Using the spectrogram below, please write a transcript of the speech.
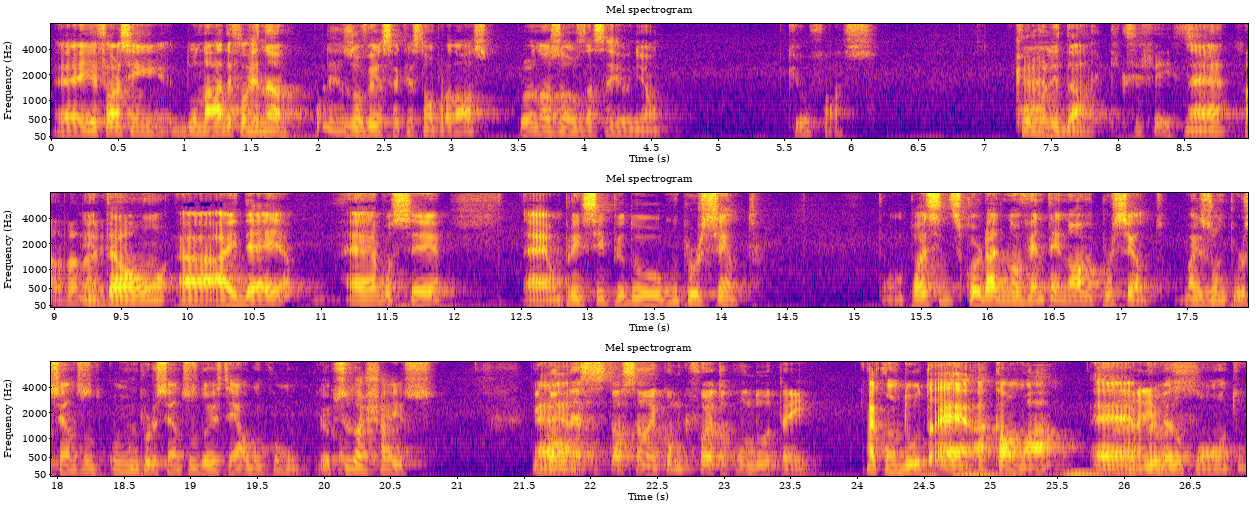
É, e ele falou assim, do nada, ele falou, Renan, pode resolver essa questão para nós? Por onde nós vamos nessa reunião? O que eu faço? Como Cara, lidar? O que, que você fez? Né? Fala pra nós. Então, a, a ideia é você, é um princípio do 1%. Então, pode se discordar de 99%, mas 1%, o 1% os dois têm algo em comum. Eu preciso achar isso. E como nessa situação aí? Como que foi a tua conduta aí? A conduta é acalmar, é o primeiro ponto.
